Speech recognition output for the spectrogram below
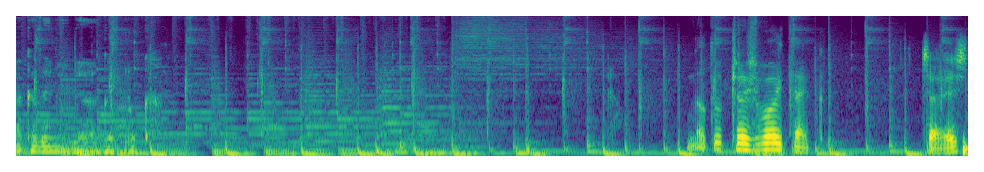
Akademia Białego Kruka. No to cześć Wojtek. Cześć.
